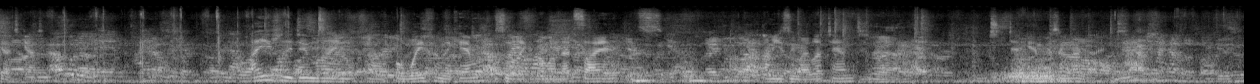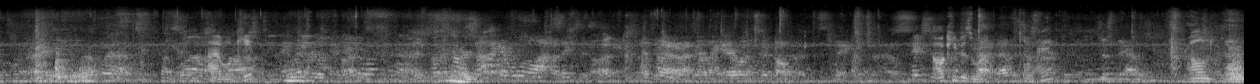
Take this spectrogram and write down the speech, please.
Gotcha, gotcha. I usually do mine uh, away from the camera, so like if I'm on that side, it's I'm using my left hand. Today I'm using my right. I will keep. I'll keep as well. Okay. Round one.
